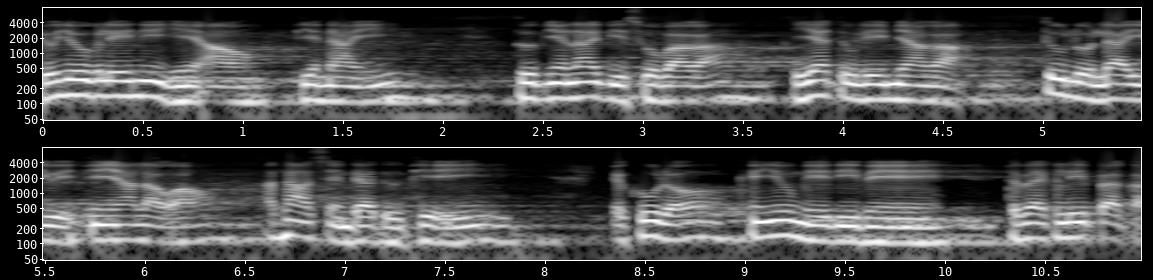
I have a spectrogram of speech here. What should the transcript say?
ရိုးရိုးကလေးနှင့်ရင်အောင်ပြင်နိုင်၏သူပြင်လိုက်ပြီဆိုပါကအရက်သူလေးများကသူ့လိုလိုက်၍ပြင်ရလောက်အောင်အလှဆင်တတ်သူဖြစ်၏ယခုတော့ခင်ယူမေသည်ပင် တပက်ကလေးပတ်က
